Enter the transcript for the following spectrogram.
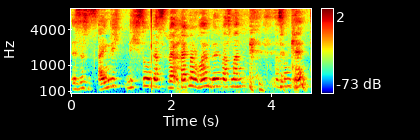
es ist eigentlich nicht so das Batman-Rollenbild, was man, was man kennt.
